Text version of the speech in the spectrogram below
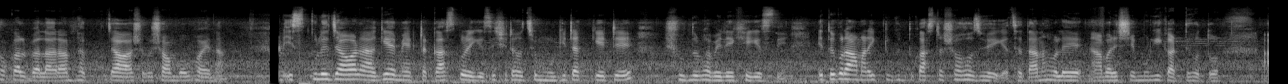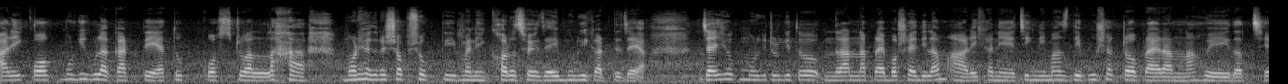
সকালবেলা রান্না যাওয়া আসলে সম্ভব হয় না। স্কুলে যাওয়ার আগে আমি একটা কাজ করে গেছি, সেটা হচ্ছে মুরগিটা কেটে সুন্দরভাবে রেখে গেছি। এতে করে আমার একটু কিন্তু কাজটা সহজ হয়ে গেছে, তা না হলে আবার এসে মুরগি কাটতে হতো। আর এই কক মুরগিগুলা কাটতে এত কষ্ট, আল্লাহ! মনে হয় যেন সব শক্তি মানে খরচ হয়ে যায় মুরগি কাটতে যায়। যাই হোক, মুরগি টুরগি তো রান্না প্রায় বসায় দিলাম, আর এখানে চিংড়ি মাছ দিয়ে পুঁশাকটাও প্রায় রান্না হয়ে যাচ্ছে।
